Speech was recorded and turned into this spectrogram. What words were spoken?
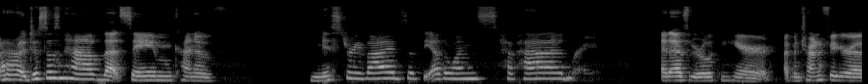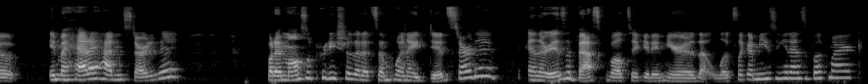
I don't know, it just doesn't have that same kind of mystery vibes that the other ones have had. Right. And as we were looking here, I've been trying to figure out in my head I hadn't started it, but I'm also pretty sure that at some point I did start it. And there is a basketball ticket in here that looks like I'm using it as a bookmark.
